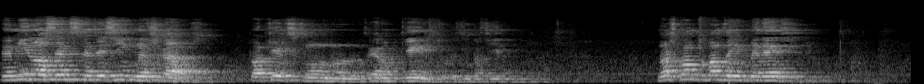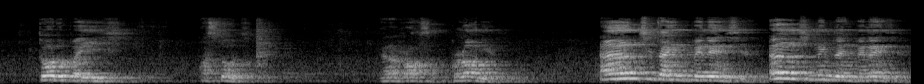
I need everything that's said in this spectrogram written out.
Em 1975, meus caros, para aqueles que não, não eram pequenos assim pareciam, nós quando tomamos a independência, todo o país, quase todo, era roça, colônia. Antes da independência, antes mesmo da independência,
